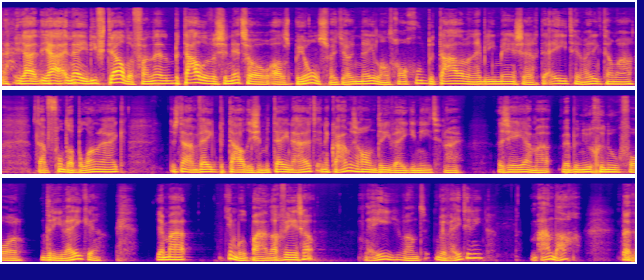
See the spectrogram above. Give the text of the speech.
Ja, ja, nee, die vertelde van... betaalden we ze net zo als bij ons, weet je in Nederland. Gewoon goed betalen, want dan hebben die mensen te eten en weet ik het allemaal. Daar vond dat belangrijk. Dus na een week betaalde ze meteen uit. En dan kwamen ze gewoon drie weken niet. Nee. Dan zeg je, ja, maar we hebben nu genoeg voor drie weken. Ja, maar je moet maandag weer zo... Nee, want we weten niet. Maandag? Dat,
